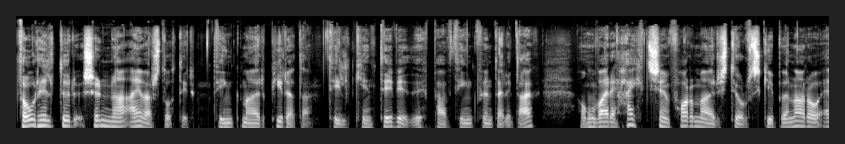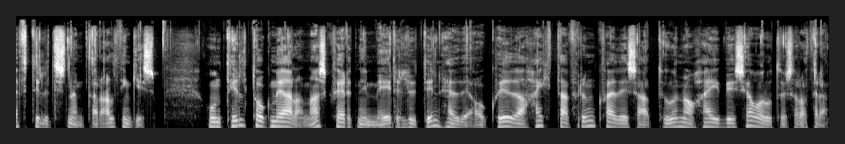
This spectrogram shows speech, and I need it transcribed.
Þórhildur Sunna Ævarstóttir, þingmaður Pírata, tilkynnti við upphaf þingfundar í dag að hún væri hægt sem formaður stjórnskipunar og eftirlitsnemdar alþingis. Hún tiltók meðal annars hvernig meiri hlutin hefði ákveðið að hætta frumkvæðisatun á hæfi sjávarútveisar á þeirra.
